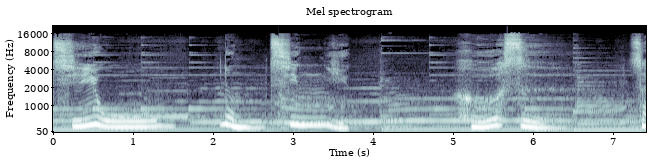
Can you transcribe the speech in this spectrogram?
起舞弄清影，何似在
